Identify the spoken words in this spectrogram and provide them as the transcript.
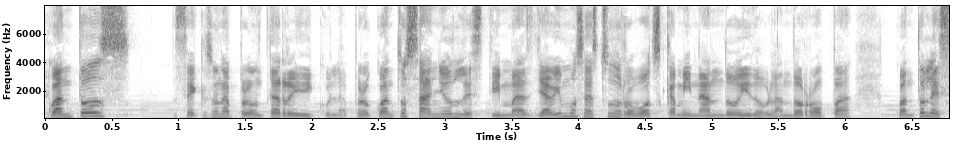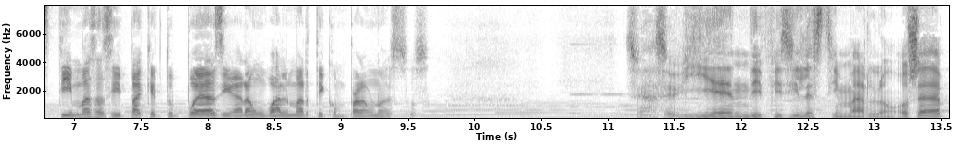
¿Cuántos sé que es una pregunta ridícula, pero ¿cuántos años le estimas? Ya vimos a estos robots caminando y doblando ropa. ¿Cuánto le estimas así para que tú puedas llegar a un Walmart y comprar uno de estos? Se me hace bien difícil estimarlo. O sea,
